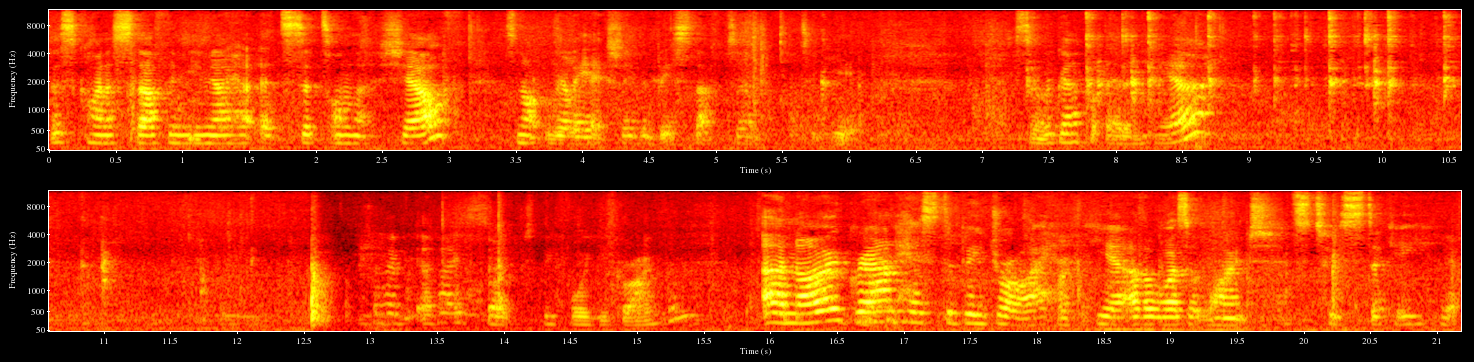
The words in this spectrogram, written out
this kind of stuff and you know how it sits on the shelf, it's not really actually the best stuff to, to get. So we're going to put that in here. So have, are they soaked before you grind them? Uh, no, ground has to be dry. Okay. Yeah, otherwise it won't. It's too sticky. Yeah.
